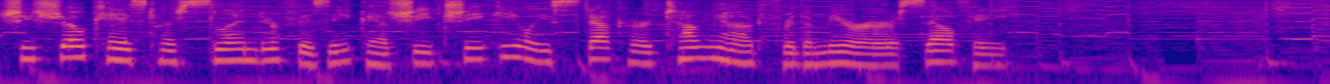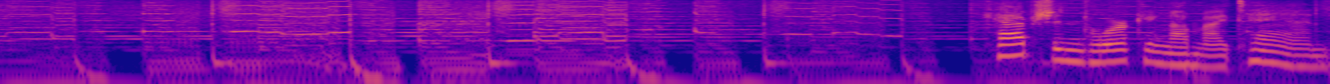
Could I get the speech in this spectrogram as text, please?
She showcased her slender physique as she cheekily stuck her tongue out for the mirror selfie. Captioned working on my tan,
